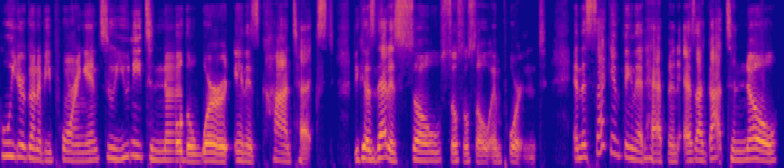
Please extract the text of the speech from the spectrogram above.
who you're going to be pouring into, you need to know the word in its context because that is so, so, so, so important. And the second thing that happened as I got to know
